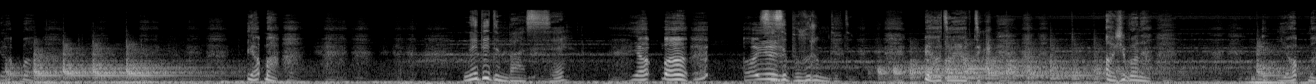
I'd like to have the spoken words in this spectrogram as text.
Yapma. Yapma. Ne dedim ben size? Yapma. Hayır. Sizi bulurum dedim. Bir hata yaptık. Acı bana. Yapma.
